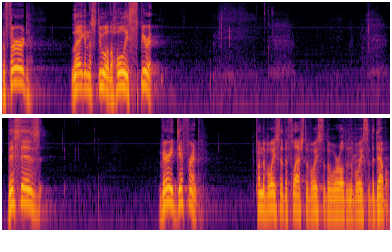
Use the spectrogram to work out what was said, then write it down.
The third leg in the stool, the Holy Spirit. This is very different from the voice of the flesh, the voice of the world, and the voice of the devil.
